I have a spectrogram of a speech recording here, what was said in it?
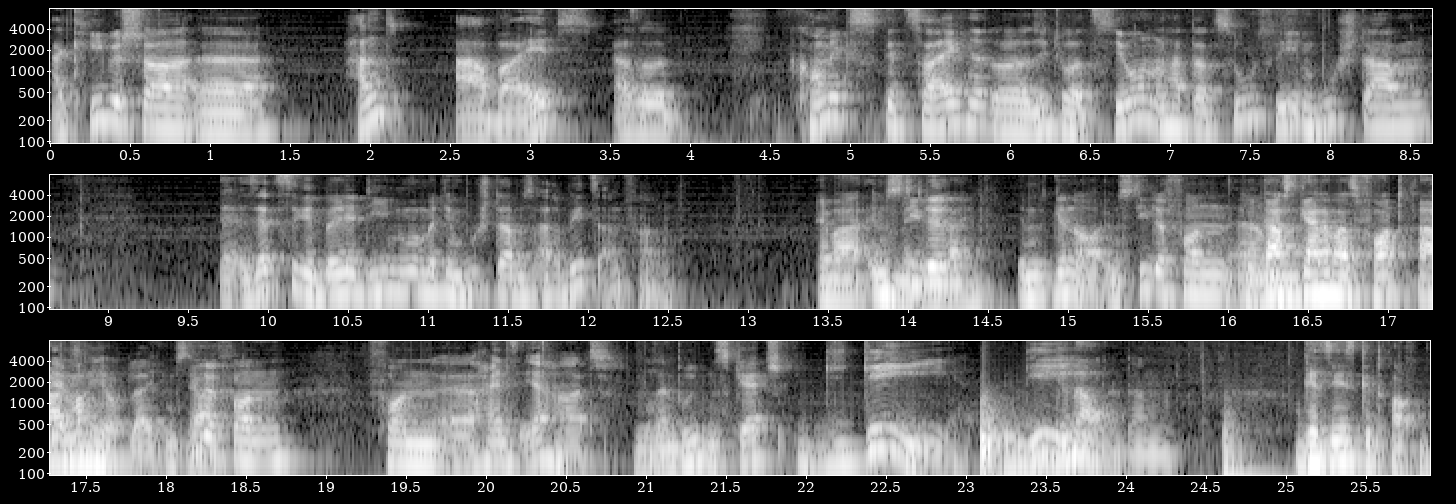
akribischer äh, Handarbeit, also Comics gezeichnet oder Situationen und hat dazu zu jedem Buchstaben Sätze gebildet, die nur mit dem Buchstaben des Alphabets anfangen. Immer Im Stile-. Im, genau, im Stile von. Du darfst gerne was Ja, vortragen. mache ich auch gleich. Im Stile Ja. von, von äh, Heinz Erhardt mit seinem berühmten Sketch G. G. Genau. Und dann Gesäß getroffen.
